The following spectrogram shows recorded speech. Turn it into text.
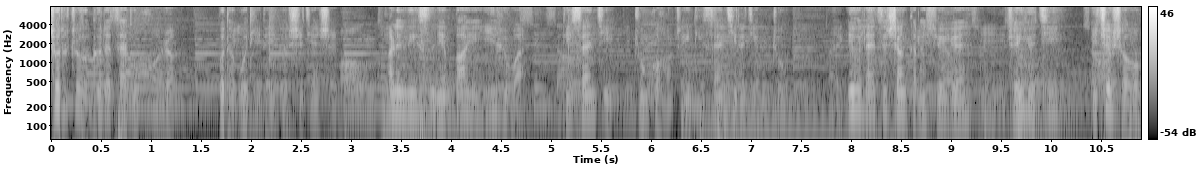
说到这首歌的再度火热，不得不提的一个事件是，二零零四年八月一日晚，第三季《中国好声音》第三季的节目中，一位来自香港的学员陈乐基以这首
